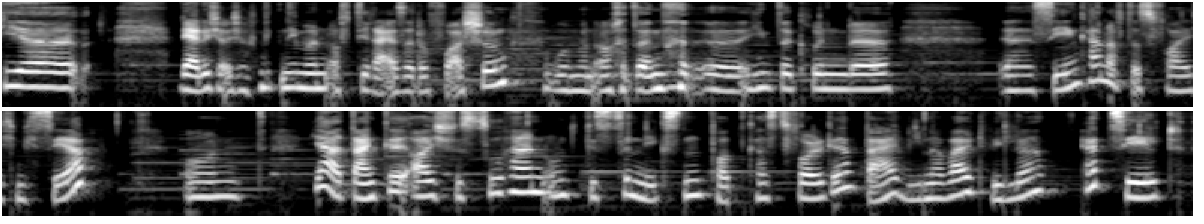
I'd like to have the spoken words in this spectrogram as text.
Hier werde ich euch auch mitnehmen auf die Reise der Forschung, wo man auch dann äh, Hintergründe äh, sehen kann. Auf das freue ich mich sehr. Und ja, danke euch fürs Zuhören und bis zur nächsten Podcast-Folge bei Wienerwald Villa erzählt.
